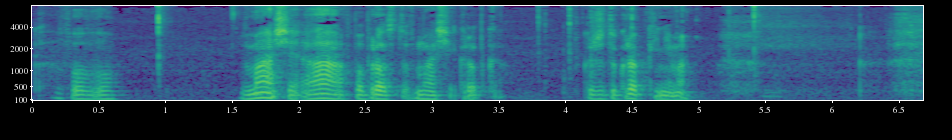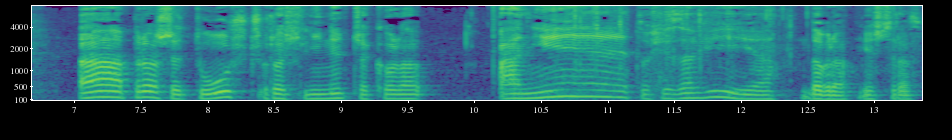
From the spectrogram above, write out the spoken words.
Kawowo. W masie. A, po prostu w masie. Kropka. Tylko, że tu kropki nie ma. A, proszę. Tłuszcz, rośliny, czekolad. A nie, to się zawija. Dobra, jeszcze raz.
